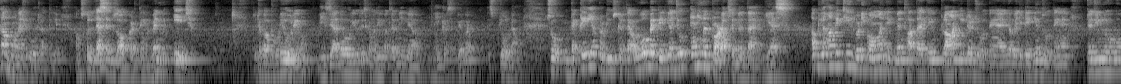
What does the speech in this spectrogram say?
کم ہونا شروع ہو جاتی ہے۔ ہم اس کو لیس ایبزارب کرتے ہیں وین وی ایج تو جب آپ بوڑھے ہو رہے ہوں ایج زیادہ ہو رہی ہو تو اس کا مطلب مطلب نہیں کہ آپ نہیں کر سکتے but store down so bacteria produce کرتا ہے اور وہ بیکٹیریا جو اینیمل پروڈکٹ سے ملتا ہے یس اب یہاں پہ ایک چیز بڑی کامن ایک میتھ آتا ہے کہ پلانٹ ایٹر جو ہوتے ہیں یا ویجیٹیرینز ہوتے ہیں جو جن لوگوں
